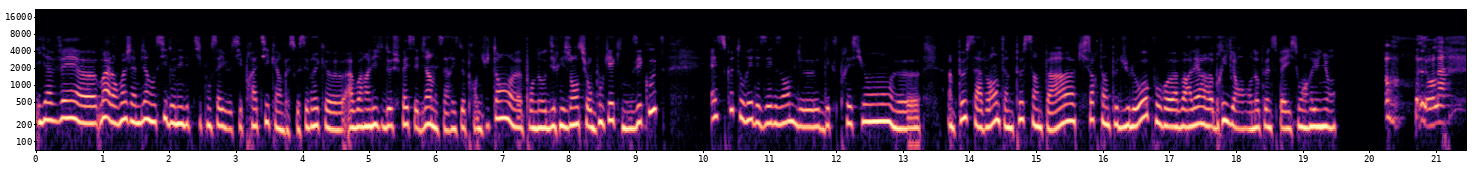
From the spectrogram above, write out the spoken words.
il y avait, moi alors moi j'aime bien aussi donner des petits conseils aussi pratiques, hein, parce que c'est vrai qu'avoir un livre de chevet, c'est bien, mais ça risque de prendre du temps, pour nos dirigeants sur Bouquet qui nous écoutent. Est-ce que tu aurais des exemples de d'expressions, un peu savantes, un peu sympas, qui sortent un peu du lot pour, avoir l'air brillant en open space ou en réunion? Oh, alors là, euh,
